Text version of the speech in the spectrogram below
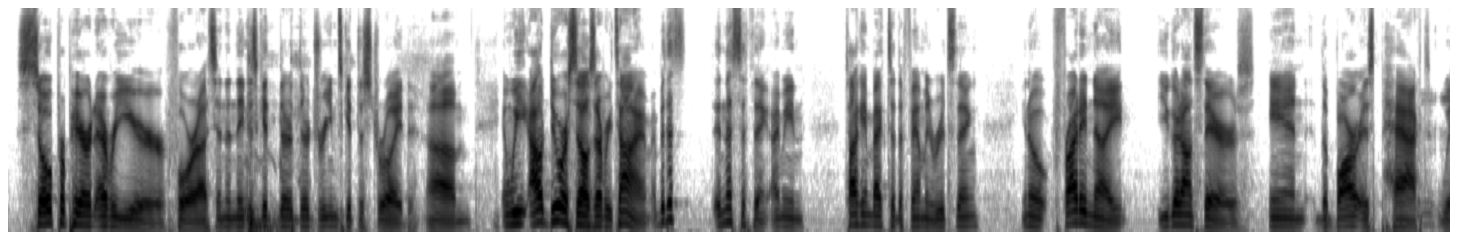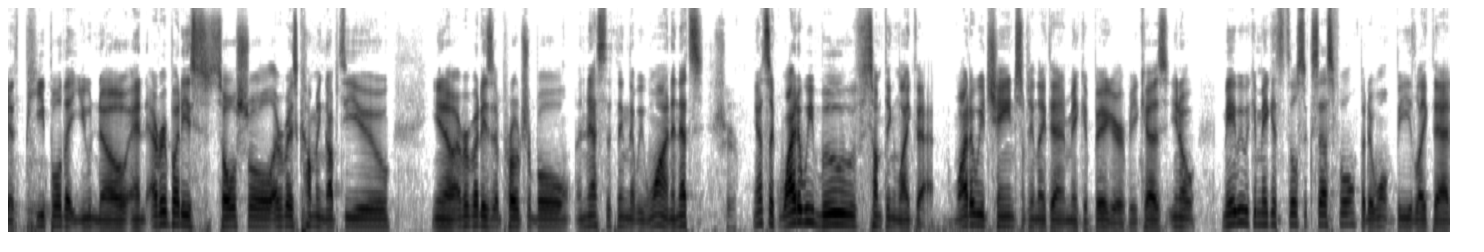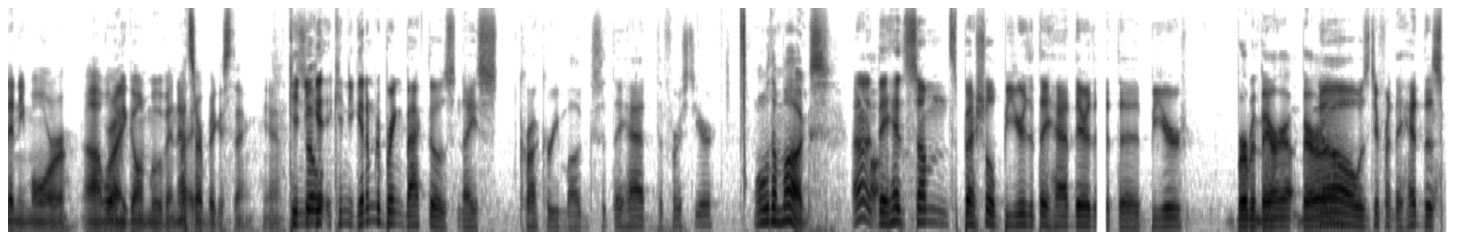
so prepared every year for us, and then they just get their, their dreams get destroyed. Um, and we outdo ourselves every time. But that's and that's the thing. I mean, talking back to the family roots thing, you know, Friday night you go downstairs and the bar is packed with people that you know, and everybody's social. Everybody's coming up to you. You know, everybody's approachable, and that's the thing that we want. And that's Sure. you know, it's like, why do we move something like that? Why do we change something like that and make it bigger? Because, you know, maybe we can make it still successful, but it won't be like that anymore uh, when we go and move it. And that's Right. our biggest thing. Yeah. Can So- you get can you get them to bring back those nice crockery mugs that they had the first year? What were the mugs? I don't know. They had some special beer that they had there that the beer. Bourbon barrel. barrel? No, it was different. They had this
